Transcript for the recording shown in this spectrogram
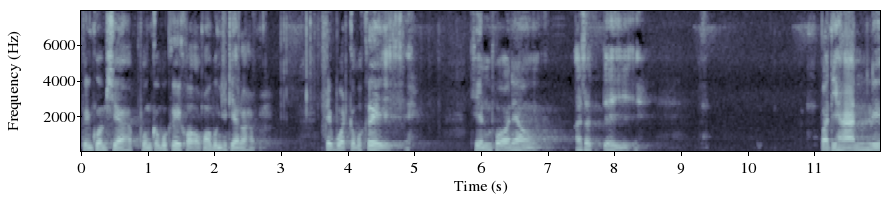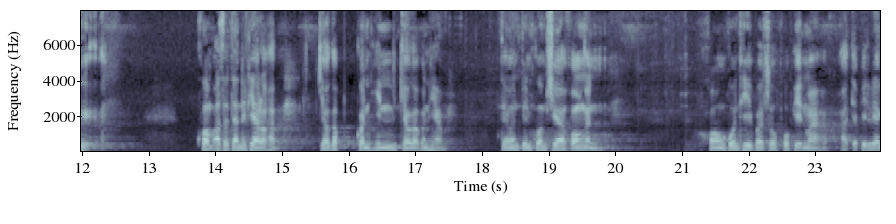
เป็นความเชื่อครับ ผมก็บ่เคยขอออกมาเบิ่งเที่ยหรอครับแต่บวชก็บ่เคย เห็นพอแนวอาสไอปฏิหารหรือความอัศจรรย์เทียหรอครับ เกี่ยวกับก้อนหินเกี่ยวกับอันนี้ครับแต่มันเป็นความเชื่อของอัน ของคนที่ประสบพบเห็นมาครับอาจจะเป็นเรื่อง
